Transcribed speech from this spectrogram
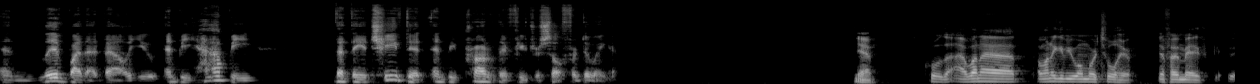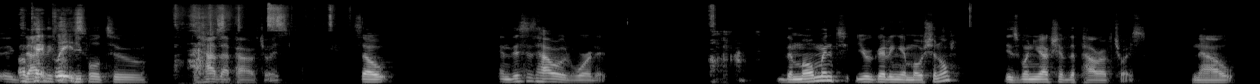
and live by that value and be happy that they achieved it and be proud of their future self for doing it. Yeah, cool. I want to I want to give you one more tool here, if I may, exactly okay, for people to have that power of choice. So, and this is how I would word it the moment you're getting emotional is when you actually have the power of choice. Now,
